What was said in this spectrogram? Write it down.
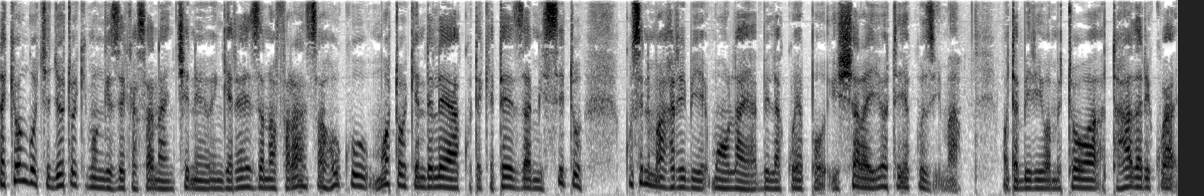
Na kiwango cha joto kimeongezeka sana nchini Uingereza na Ufaransa, huku moto ukiendelea kuteketeza misitu kusini magharibi mwa Ulaya bila kuwepo ishara yoyote ya kuzima. Watabiri wametoa tahadhari kwa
